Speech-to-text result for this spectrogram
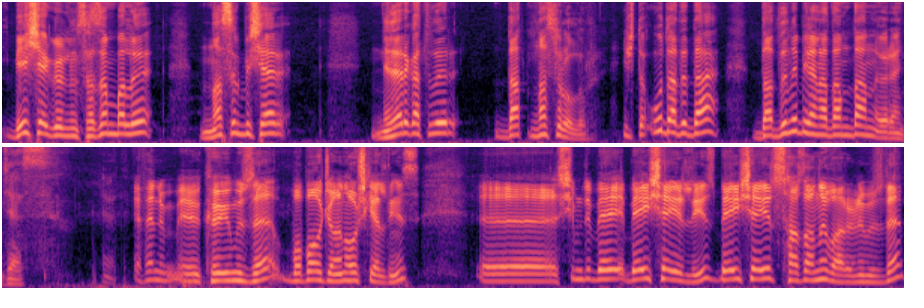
Beyşehir Gölü'nün sazan balığı nasıl pişer, neler katılır, dat nasıl olur? İşte o dadı da dadını bilen adamdan öğreneceğiz. Efendim e, köyümüze, Baba Ocağı'na hoş geldiniz. E, şimdi Bey, Beyşehirliyiz. Beyşehir sazanı var önümüzde.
